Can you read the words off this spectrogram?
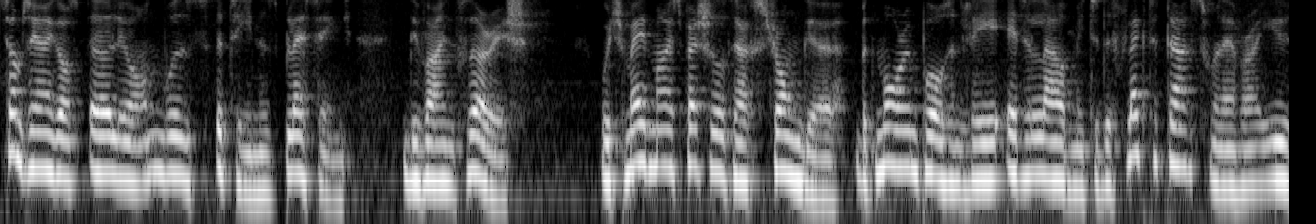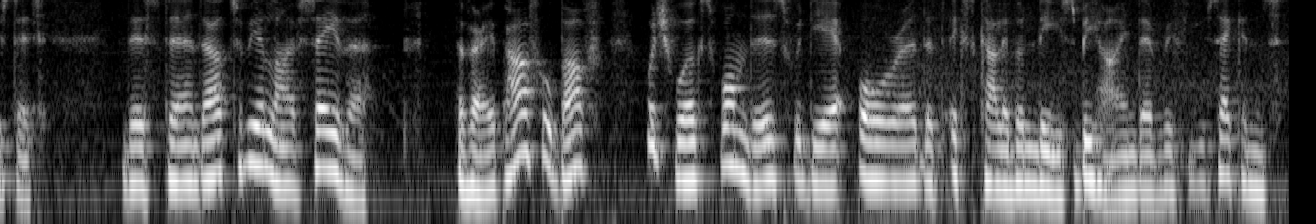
Something I got early on was Athena's Blessing, Divine Flourish, which made my special attack stronger, but more importantly it allowed me to deflect attacks whenever I used it, this turned out to be a lifesaver. A very powerful buff, which works wonders with the aura that Excalibur leaves behind every few seconds.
